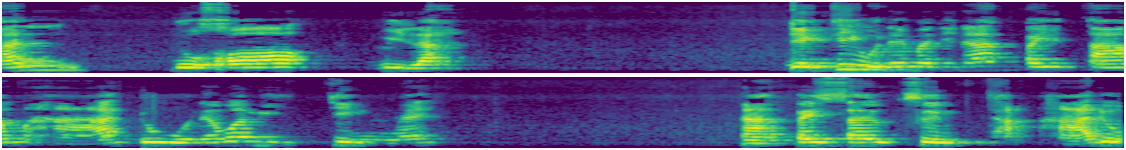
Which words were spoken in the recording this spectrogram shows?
อันดูคอวิลาเด็กที่อยู่ในมาดีนาไปตามหาดูนะว่ามีจริงไหมนะไปสืบหาดู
